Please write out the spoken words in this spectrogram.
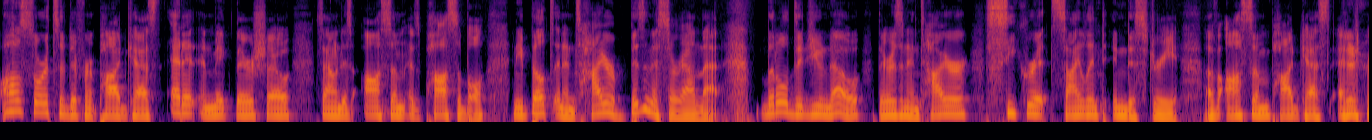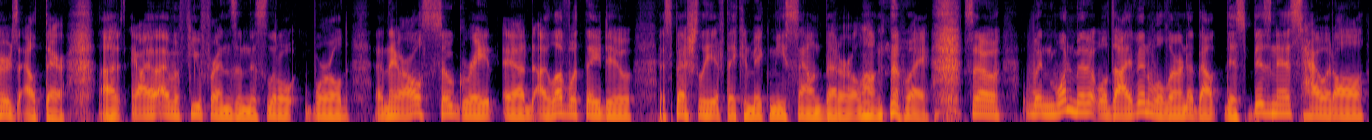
all sorts of different podcasts edit and make their show sound as awesome as possible. And he built an entire business around that. Little did you know, there is an entire secret, silent industry of awesome podcast editors out there. Uh, I, have a few friends in this little world, and they are all so great. And I love what they do, especially if they can make me sound better along the way. So, in one minute, we'll dive in. We'll learn about this business, how it all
